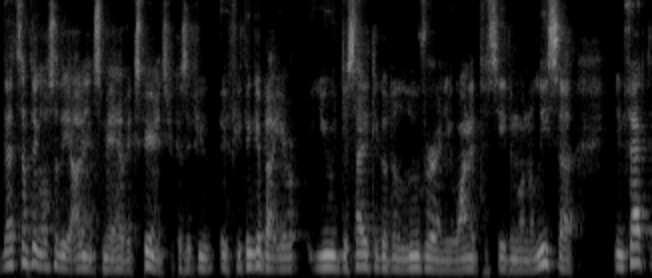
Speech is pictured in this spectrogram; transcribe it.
that's something also the audience may have experienced because if you if you think about your you decided to go to the Louvre and you wanted to see the Mona Lisa, in fact,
